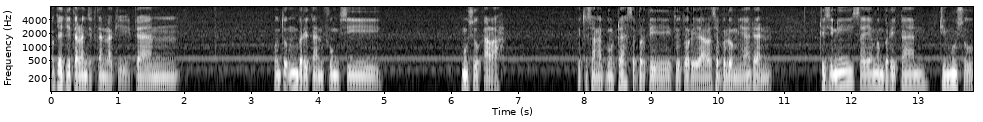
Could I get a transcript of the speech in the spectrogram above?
Oke, kita lanjutkan lagi. Dan untuk memberikan fungsi musuh kalah itu sangat mudah seperti tutorial sebelumnya. Dan di sini saya memberikan di musuh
